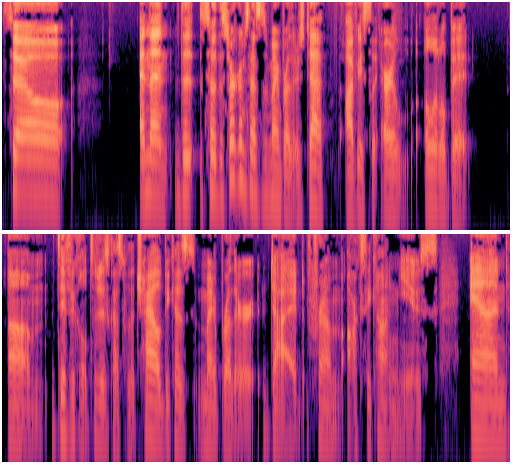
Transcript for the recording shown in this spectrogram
so, and then the so the circumstances of my brother's death obviously are a little bit um, difficult to discuss with a child because my brother died from OxyContin use, and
